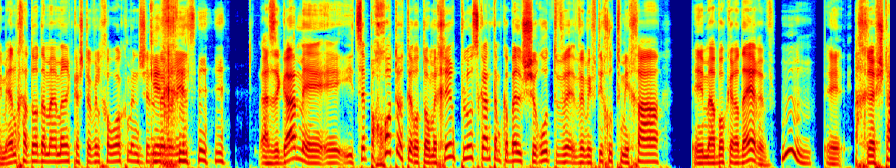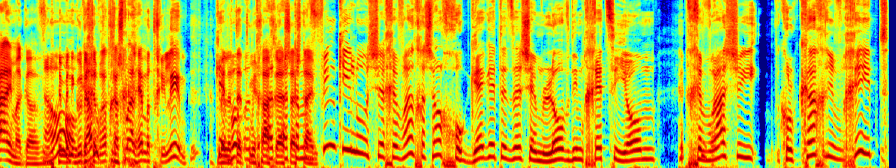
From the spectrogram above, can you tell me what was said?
אם אין לך דודה מאמריקה שתביא לך ווקמן של כן. בבריס, אז זה גם אה, אה, יצא פחות או יותר אותו מחיר, פלוס כאן אתה מקבל שירות ו- והם הבטיחו תמיכה אה, מהבוקר עד הערב. אה, אחרי שתיים אגב, או, בניגוד גם- לחברת חשמל, הם מתחילים כן, בוא, בלתת תמיכה אתה- אחרי השעה אתה שתיים. מבין כאילו שחברת חשמל חוגגת את זה שהם לא עובדים חצי יום? חברה שהיא כל כך רווחית,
